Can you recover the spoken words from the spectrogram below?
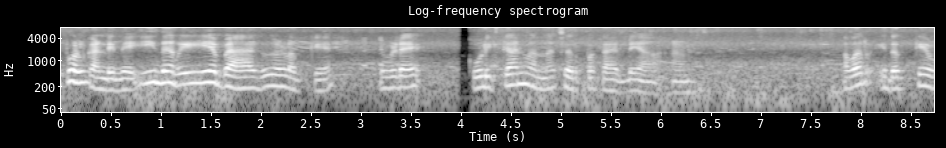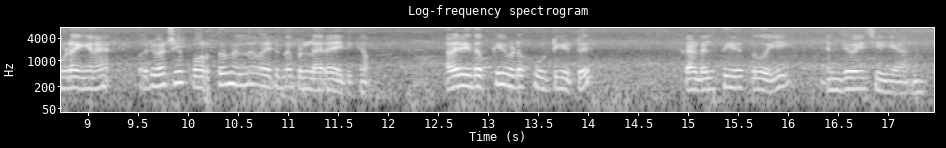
ഇപ്പോൾ കണ്ടില്ലേ ഈ ചെറിയ ബാഗുകളൊക്കെ ഇവിടെ കുളിക്കാൻ വന്ന ചെറുപ്പക്കാരുടെ ആണ്. അവർ ഇതൊക്കെ ഇവിടെ ഇങ്ങനെ ഒരുപക്ഷെ പുറത്തു നിന്ന് വരുന്ന പിള്ളേരായിരിക്കാം. അവരിതൊക്കെ ഇവിടെ കൂട്ടിയിട്ട് കടൽ തീരത്ത് പോയി എൻജോയ് ചെയ്യാറുണ്ട്.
